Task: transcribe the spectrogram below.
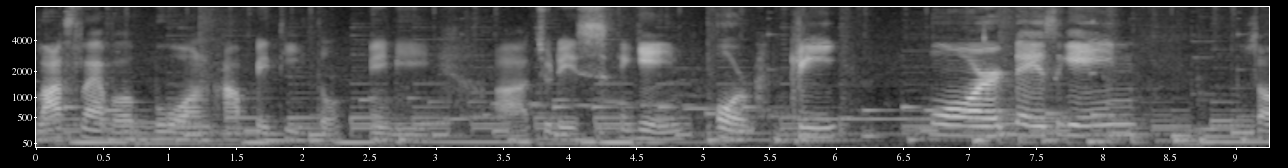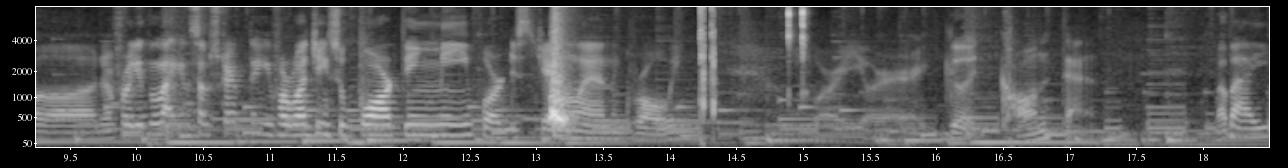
last level buon appetito. Maybe uh, two days again or three more days again. So don't forget to like and subscribe. Thank you for watching, supporting me for this channel and growing for your good content. Bye bye.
